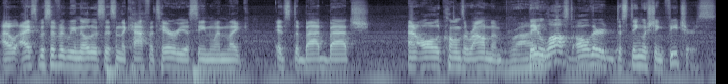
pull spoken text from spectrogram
I, I specifically noticed this in the cafeteria scene when like it's the Bad Batch and all the clones around them. They lost all their distinguishing features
